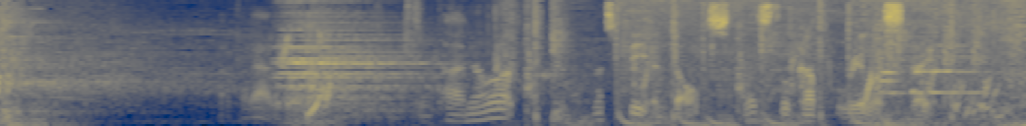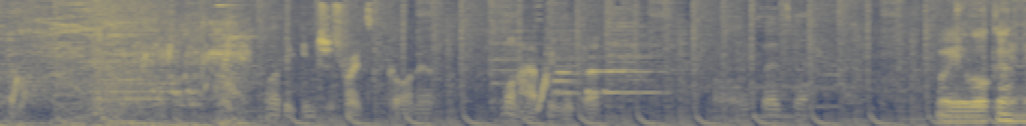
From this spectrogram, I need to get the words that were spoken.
I'll get out of there. Some You time. know what? Let's be adults. Let's look up real estate. Well, the interest rates have gone up. I'm not happy with that. Oh, that's one. Where you looking?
